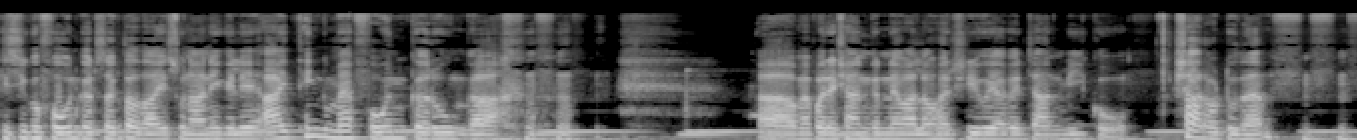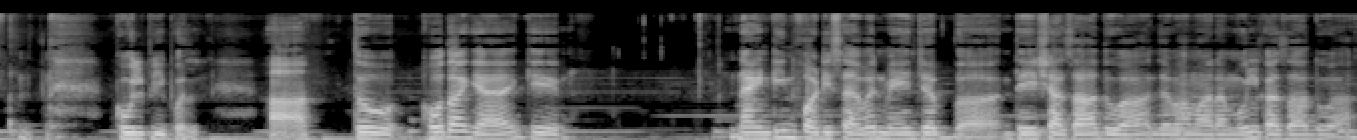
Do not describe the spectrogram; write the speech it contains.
किसी को फ़ोन कर सकता था ये सुनाने के लिए। आई थिंक मैं फ़ोन करूँगा। मैं परेशान करने वाला हूँ हर्षी को या फिर जानवी को। Shout out to them cool people तो होता क्या है कि 1947 में जब देश आज़ाद हुआ, जब हमारा मुल्क आज़ाद हुआ,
